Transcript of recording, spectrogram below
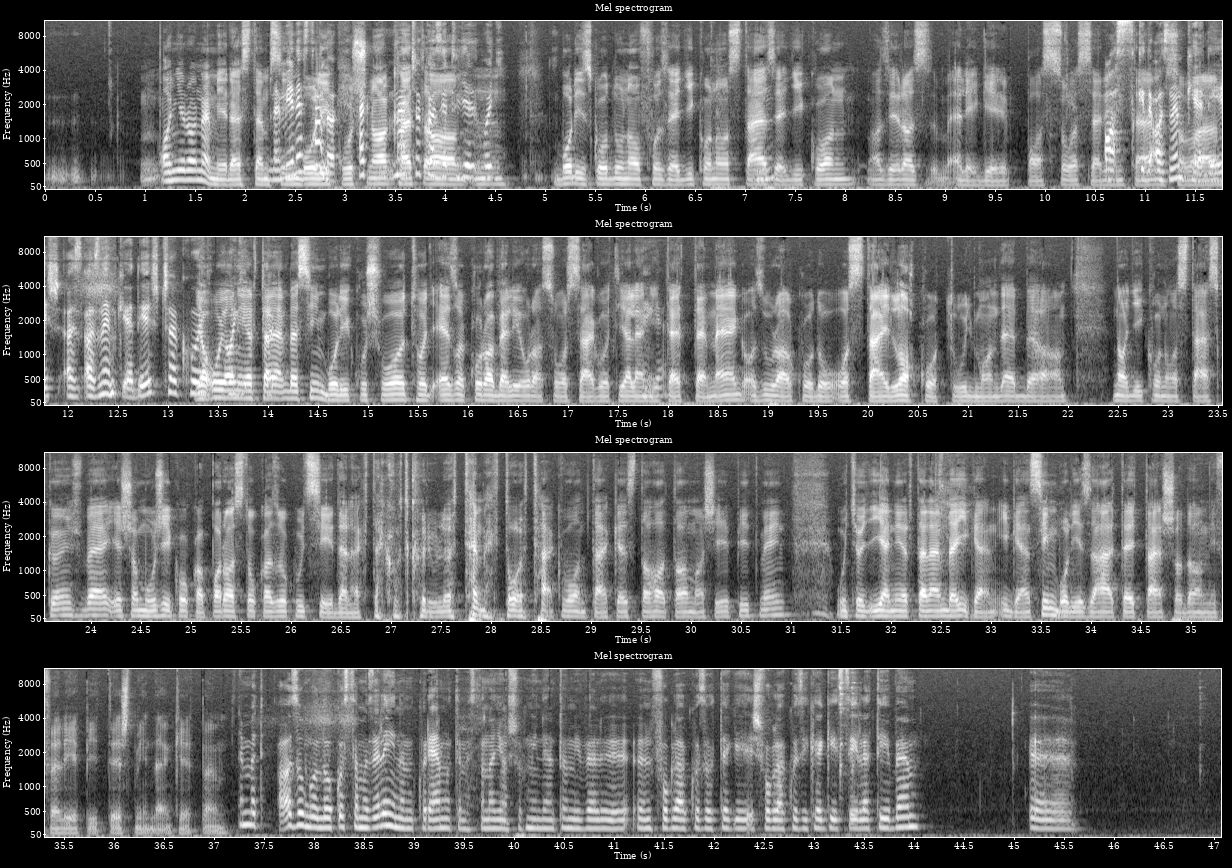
Annyira nem éreztem nem szimbolikusnak. Hát, hát a azért, hogy, hogy... Boris Godunovhoz egy ikonosztáz, hmm. egy ikon, azért az eléggé passzol szerintem. Az, az nem szóval... kérdés, az, az nem kérdés, csak hogy... Ja, olyan hogy... értelemben szimbolikus volt, hogy ez a korabeli Oroszországot jelenítette Igen. meg, az uralkodó osztály lakott úgymond ebbe a nagy ikonosztász könyvbe, és a muzsikok, a parasztok azok úgy szédelektek ott körülötte, meg tolták, vonták ezt a hatalmas építményt, úgyhogy ilyen értelemben igen, igen, szimbolizált egy társadalmi felépítést mindenképpen. Nem, mert azon gondolkoztam az elején, amikor elmondtam ezt a nagyon sok mindent, amivel ő, ön foglalkozott és foglalkozik egész életében,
